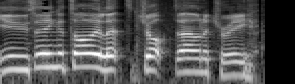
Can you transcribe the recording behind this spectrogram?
Using a toilet to chop down a tree.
